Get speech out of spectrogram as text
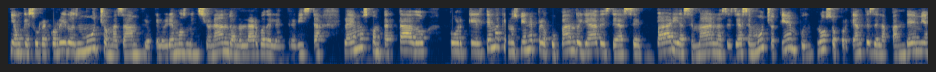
Y aunque su recorrido es mucho más amplio, que lo iremos mencionando a lo largo de la entrevista, la hemos contactado porque el tema que nos viene preocupando ya desde hace varias semanas, desde hace mucho tiempo incluso, porque antes de la pandemia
